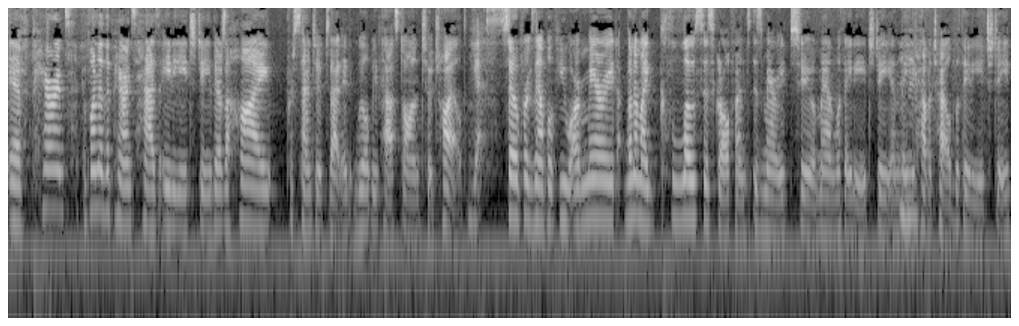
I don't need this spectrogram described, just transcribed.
if parents, if one of the parents has ADHD, there's a high percentage that it will be passed on to a child. Yes. So, for example, if you are married, one of my closest girlfriends is married to a man with ADHD, and they have a child with ADHD.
